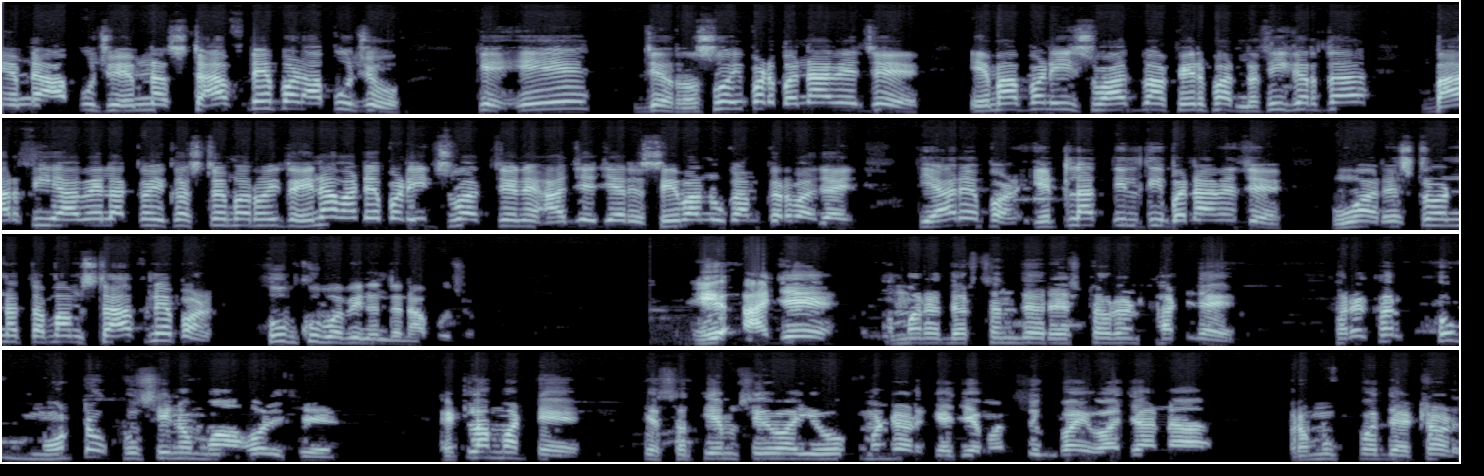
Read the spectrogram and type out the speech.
એમને આપું છું, એમના સ્ટાફને પણ આપું છું કે એ જે રસોઈ પણ બનાવે છે, એમાં પણ એ સ્વાદમાં ફેરફાર નથી કરતા બહારથી આવેલા કોઈ કસ્ટમર હોય તો એના માટે પણ જ સ્વાદ છે ને આજે જ્યારે સેવાનું કામ કરવા જાય ત્યારે પણ એટલા જ દિલથી બનાવે છે. હું આ રેસ્ટોરન્ટના તમામ સ્ટાફને પણ ખૂબ ખૂબ અભિનંદન આપું છું. એ આજે અમારા દર્શન રેસ્ટોરન્ટ ખાતે ખરેખર ખૂબ મોટો ખુશીનો માહોલ છે. એટલા માટે કે સત્યમ સેવા યુવક મંડળ કે જે મનસુખભાઈ વાજાના પ્રમુખ પદ હેઠળ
